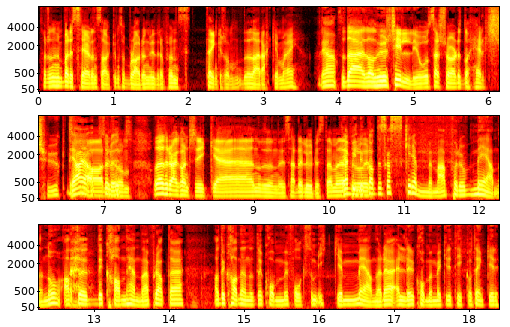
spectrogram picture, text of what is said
så når sånn, Hun bare ser den saken, så blar hun videre, for hun tenker sånn Det der er ikke meg. Ja. Så det er sånn, Hun skiller jo seg sjøl noe helt sjukt. Ja, ja, liksom- og det tror jeg kanskje ikke nødvendigvis er det lureste. Men Jeg jeg, vil jo tror ikke at det skal skremme meg for å mene noe. At det, det kan hende. For at det, at det kan hende at det kommer folk som ikke mener det, eller kommer med kritikk og tenker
